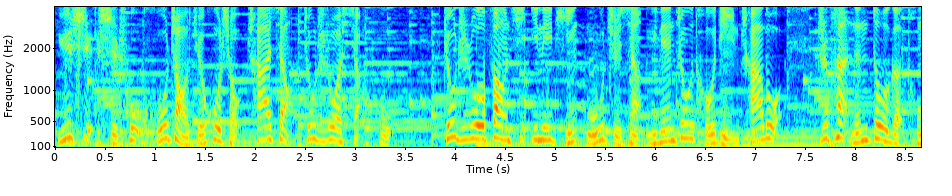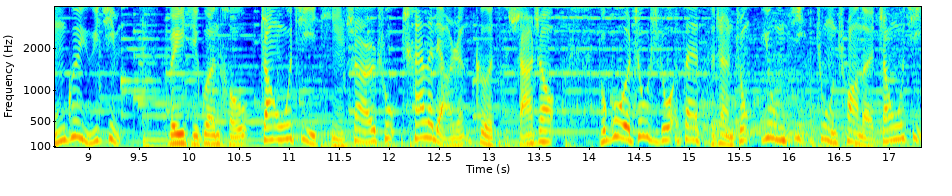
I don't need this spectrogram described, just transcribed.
于是使出虎爪绝户手插向周芷若小腹。周芷若放弃殷丽婷五指向于连州头顶插落，只盼能斗个同归于尽。危急关头，张无忌挺身而出，拆了两人各自杀招。不过周芷若在此战中用计重创了张无忌。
